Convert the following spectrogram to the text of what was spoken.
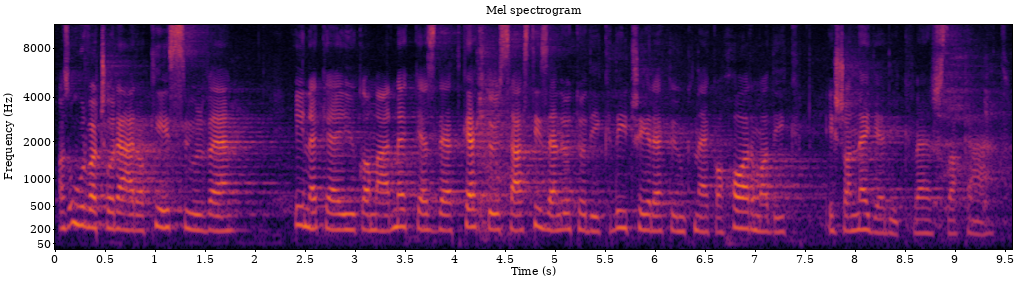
Az úrvacsorára készülve énekeljük a már megkezdett 215. dicséretünknek a harmadik és a negyedik verszakát.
